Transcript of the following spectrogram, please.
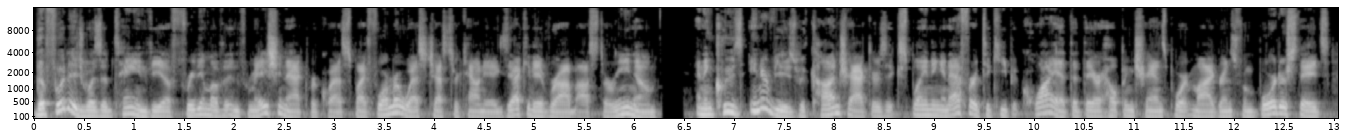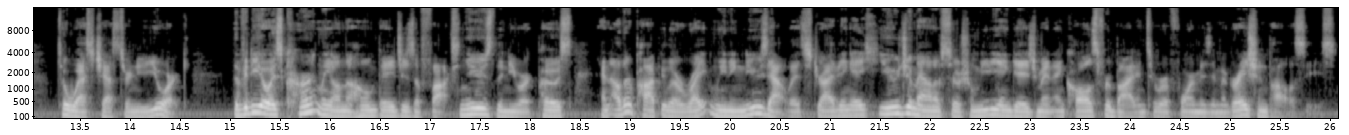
The footage was obtained via Freedom of Information Act requests by former Westchester County Executive Rob Astorino and includes interviews with contractors explaining an effort to keep it quiet that they are helping transport migrants from border states to Westchester, New York. The video is currently on the homepages of Fox News, The New York Post, and other popular right leaning news outlets, driving a huge amount of social media engagement and calls for Biden to reform his immigration policies.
